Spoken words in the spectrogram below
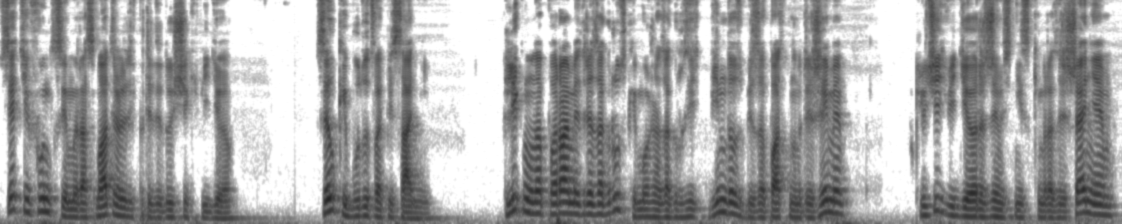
Все эти функции мы рассматривали в предыдущих видео. Ссылки будут в описании. Кликнув на параметры загрузки, можно загрузить Windows в безопасном режиме, включить видеорежим с низким разрешением,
